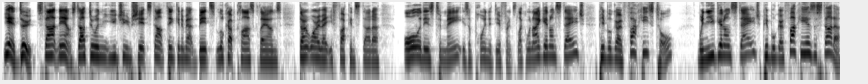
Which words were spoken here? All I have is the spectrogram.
Yeah, dude, start now. Start doing YouTube shit. Start thinking about bits. Look up class clowns. Don't worry about your fucking stutter. All it is to me is a point of difference. Like when I get on stage, people go, fuck, he's tall. When you get on stage, people go, fuck, he has a stutter.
